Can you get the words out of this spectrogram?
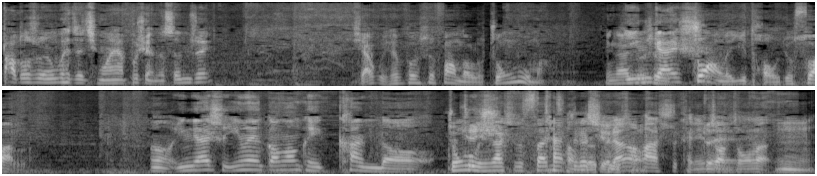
大多数人位置的情况下，不选择深追。峡谷先锋是放到了中路嘛？应该应该是撞了一头就算了。嗯，应该是因为刚刚可以看到中路应该是三层的看这个血量的，话是肯定撞中了。嗯，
